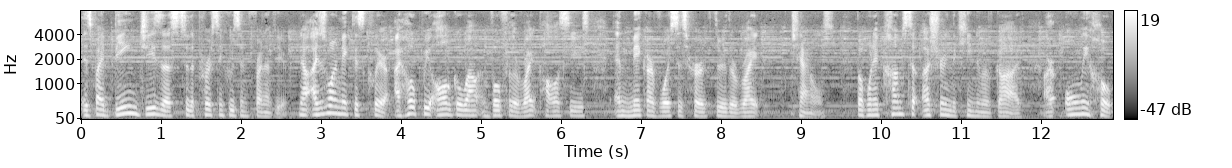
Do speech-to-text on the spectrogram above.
is by being Jesus to the person who's in front of you. Now, I just want to make this clear. I hope we all go out and vote for the right policies and make our voices heard through the right channels. But when it comes to ushering the kingdom of God, our only hope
